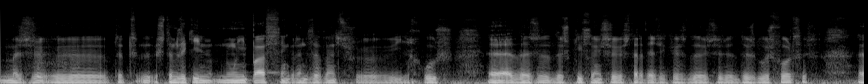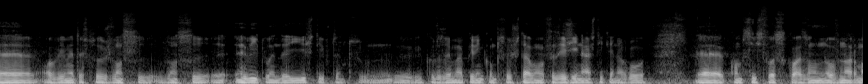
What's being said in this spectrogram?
mas estamos aqui num impasse sem grandes avanços e recuos das, posições estratégicas das, das duas forças. obviamente as pessoas vão se, vão -se habituando a isto e, portanto, cruzei-me há bocadinho com pessoas que estavam a fazer ginástica na rua, como se isto fosse quase um novo normal,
